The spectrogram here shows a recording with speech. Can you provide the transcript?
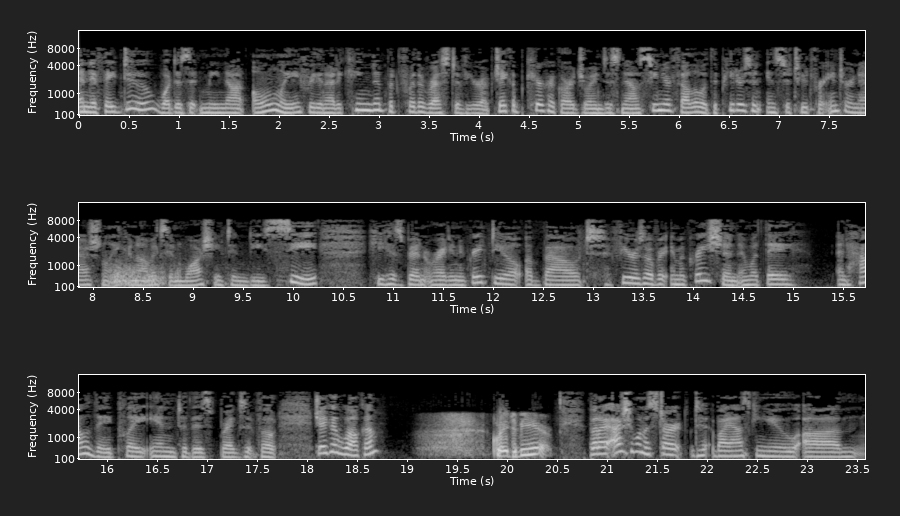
And if they do, what does it mean not only for the United Kingdom, but for the rest of Europe? Jacob Kirkegaard joins us now, Senior Fellow at the Peterson Institute for International Economics in Washington, D.C. He has been writing a great deal about fears over immigration and what they and how they play into this Brexit vote. Jacob, welcome. Great to be here. But I actually want to start by asking you um,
